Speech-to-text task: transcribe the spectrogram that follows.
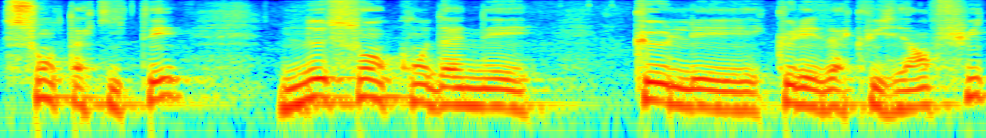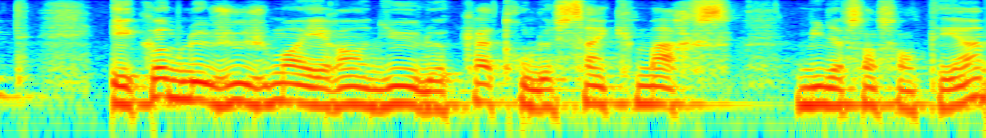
sont acquittés, ne sont condamnés que les, que les accusés en fuite, et comme le jugement est rendu le 4 ou le 5 mars 1961,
